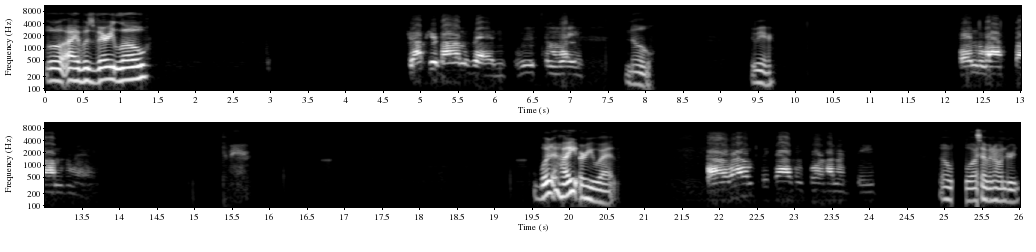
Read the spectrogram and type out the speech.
Well, I was very low. Drop your bombs and lose some weight. No. Come here. And the last bombs away. Come here. What height are you at? Uh, around 3,400 feet. Oh, well, 700.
